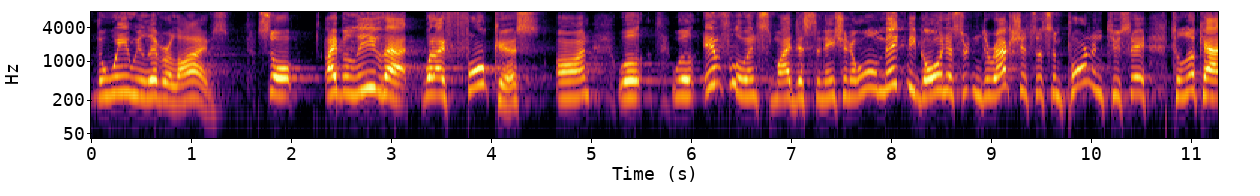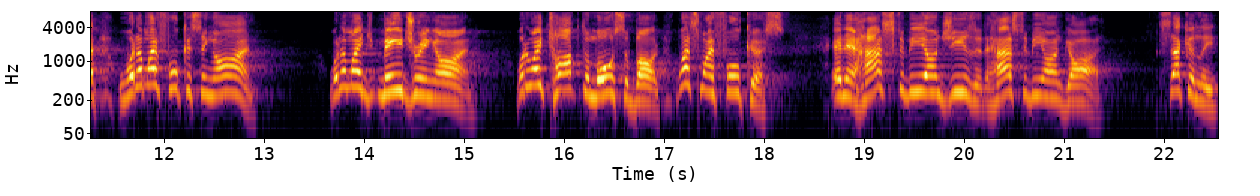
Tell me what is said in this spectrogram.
the way we live our lives. So I believe that what I focus on will, will influence my destination or will make me go in a certain direction. So it's important to say, to look at what am I focusing on? What am I majoring on? What do I talk the most about? What's my focus? And it has to be on Jesus, it has to be on God. Secondly,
